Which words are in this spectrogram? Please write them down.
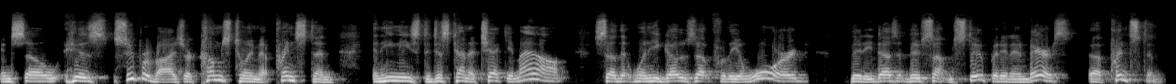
And so his supervisor comes to him at Princeton and he needs to just kind of check him out so that when he goes up for the award, that he doesn't do something stupid and embarrass uh, Princeton.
